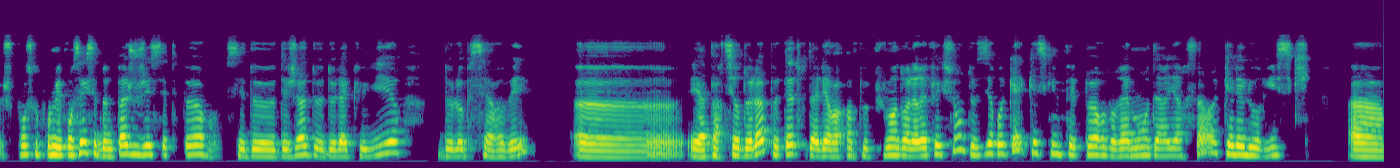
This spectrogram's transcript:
je pense que le premier conseil, c'est de ne pas juger cette peur, c'est de déjà de, l'accueillir, de l'observer, euh, et à partir de là, peut-être d'aller un peu plus loin dans la réflexion, de se dire, OK, qu'est-ce qui me fait peur vraiment derrière ça? Quel est le risque? À,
